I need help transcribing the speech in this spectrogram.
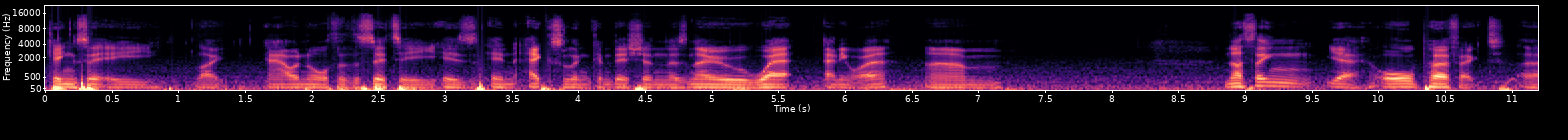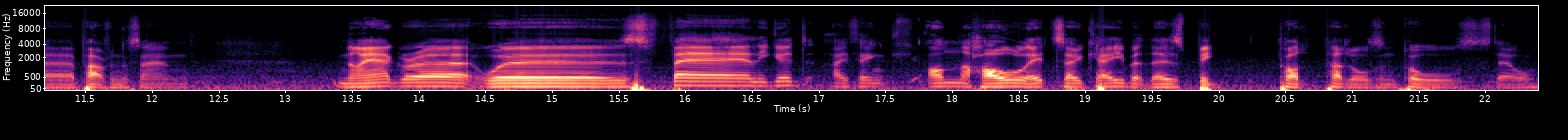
King City, like hour north of the city, is in excellent condition. There's no wet anywhere. Um, nothing, yeah, all perfect uh, apart from the sand. Niagara was fairly good. I think on the whole it's okay, but there's big pod- puddles and pools still,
